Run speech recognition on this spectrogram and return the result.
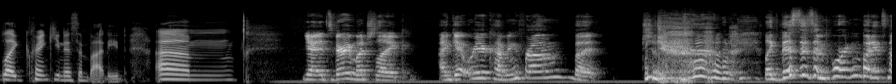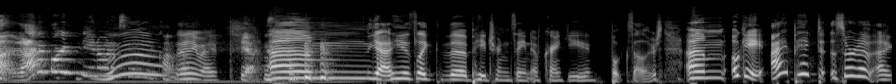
like crankiness embodied. Um, yeah, it's very much like I get where you're coming from, but like this is important, but it's not that important. You know what I'm saying? Anyway, yeah. um, yeah, he is like the patron saint of cranky booksellers. Um, okay, I picked sort of uh,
